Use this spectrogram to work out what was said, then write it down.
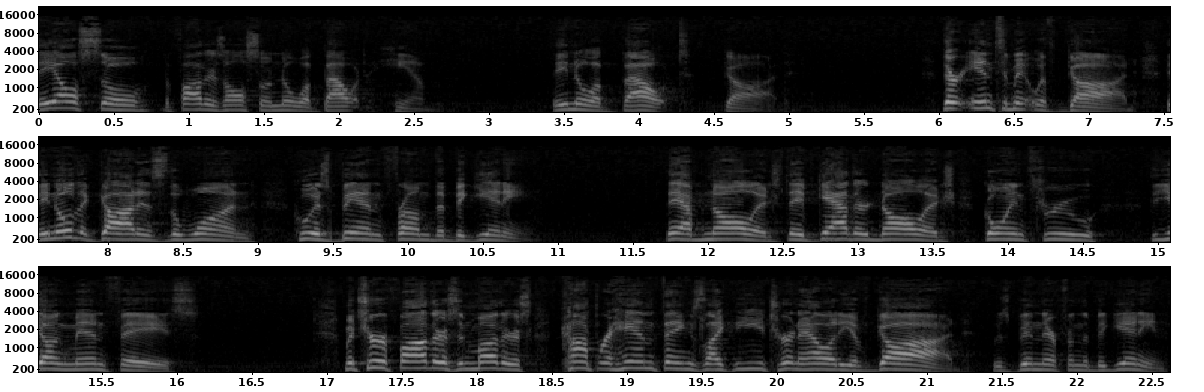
They also, the fathers also know about him. They know about God. They're intimate with God. They know that God is the one who has been from the beginning. They have knowledge. They've gathered knowledge going through the young men phase. Mature fathers and mothers comprehend things like the eternality of God, who's been there from the beginning.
